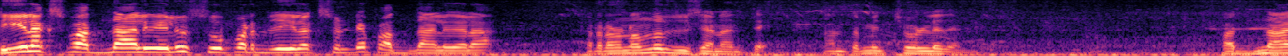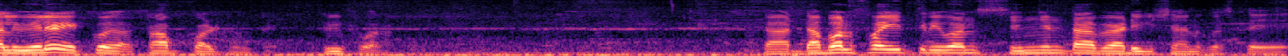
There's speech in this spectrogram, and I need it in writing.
డీలక్స్ పద్నాలుగు వేలు సూపర్ డీలక్స్ ఉంటే పద్నాలుగు వేల రెండు వందలు చూశాను అంతే. అంతమించి చూడలేదండి. పద్నాలుగు వేలే ఎక్కువ టాప్ క్వాలిటీ ఉంటాయి. Three four double five three one Syngenta బ్యాడ్ విషయానికి వస్తే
